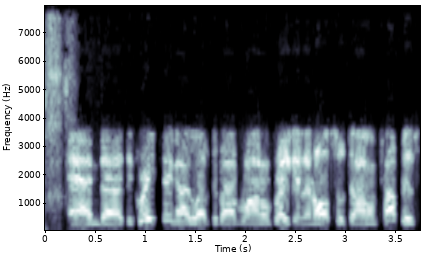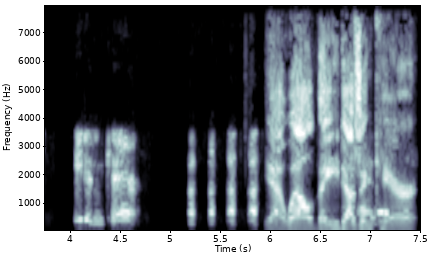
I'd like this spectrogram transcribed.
and uh, the great thing I loved about Ronald Reagan and also Donald Trump is he didn't care. Yeah, well, they, he doesn't care.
